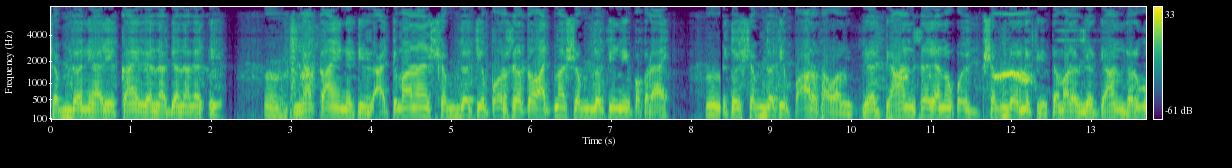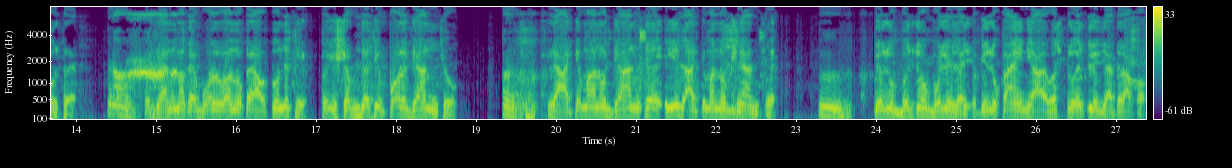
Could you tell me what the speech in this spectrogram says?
શબ્દની હારી કાંઈ લેના દેના નથી. ના કાંઈ નથી. આત્માના શબ્દથી પર છે તો આત્મા શબ્દથી નહીં પકડાય. તો શબ્દ શબ્દથી પાર થવાનું. જે ધ્યાન છે એનું કોઈ શબ્દ નથી. તમારે જે ધ્યાન ધરવું છે તો ધ્યાનમાં કઈ બોલવાનું કઈ આવતું નથી. તો એ શબ્દથી પર ધ્યાન છો. એટલે આત્માનું ધ્યાન છે એ જ આત્માનું જ્ઞાન છે. બીજું બધું ભૂલી જાય છે. બીજું કાંઈ નહીં. આ વસ્તુ એટલી જ યાદ રાખો.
